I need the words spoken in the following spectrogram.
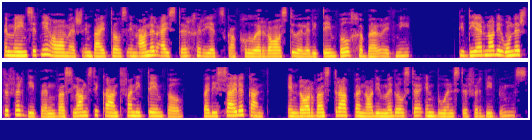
Een mens het nie hamers en buitels en ander eister gereedskap gehoor raas toe hulle die tempel gebouw het nie. Die deur na die onderste verdieping was langs die kant van die tempel, bij die zijdekant, en daar was trappen naar die middelste en boonste verdiepings.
